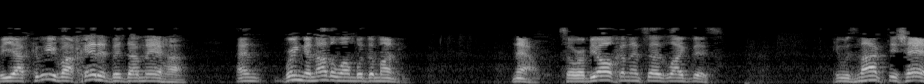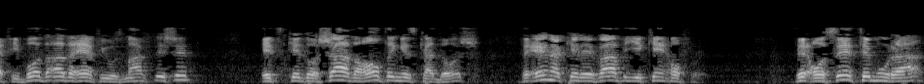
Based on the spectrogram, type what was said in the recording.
Ve'yakriv acheret bedameha and bring another one with the money. Now, so Rabbi Yochanan says like this. He was makdish half. He bought the other half. He was makdish it. It's kedosha. The whole thing is kadosh. Ve'ena kereva, but you can't offer it. Ve'oseh temura.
